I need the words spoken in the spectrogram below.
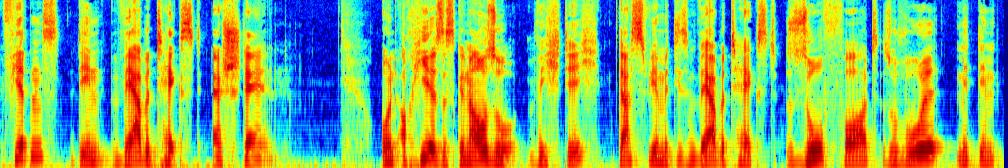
viertens, den Werbetext erstellen. Und auch hier ist es genauso wichtig, dass wir mit diesem Werbetext sofort sowohl mit dem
